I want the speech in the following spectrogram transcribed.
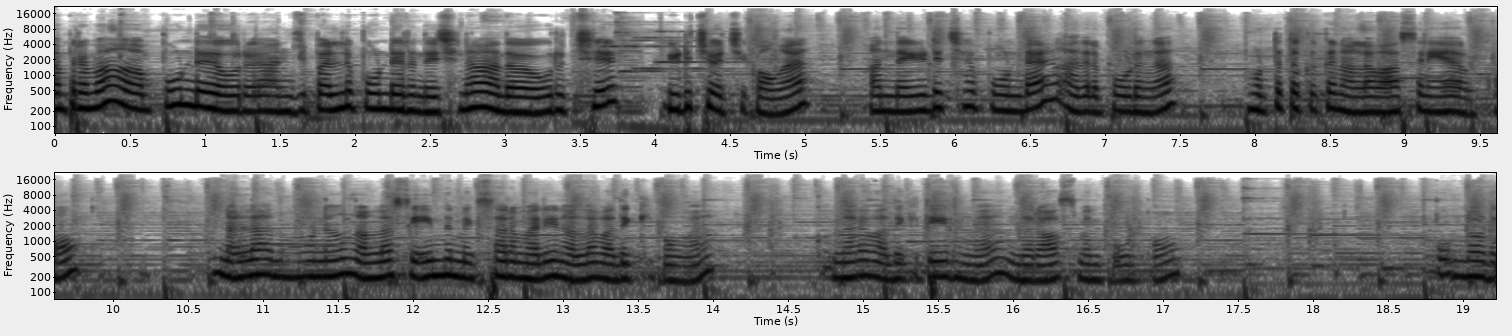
அப்புறமா பூண்டு ஒரு அஞ்சு பல் பூண்டு இருந்துச்சுன்னா அதை உரித்து இடித்து வச்சுக்கோங்க. அந்த இடித்த பூண்டை அதில் போடுங்க. முட்டை தொக்குக்கு நல்லா வாசனையாக இருக்கும். நல்லா அது மூணும் நல்லா சேர்ந்து மிக்ஸ் ஆகிற மாதிரி நல்லா வதக்கிக்கோங்க. கொஞ்ச நேரம் வதக்கிட்டே இருங்க. இந்த ராஸ்மெல் போட்டோம். பூண்டோட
